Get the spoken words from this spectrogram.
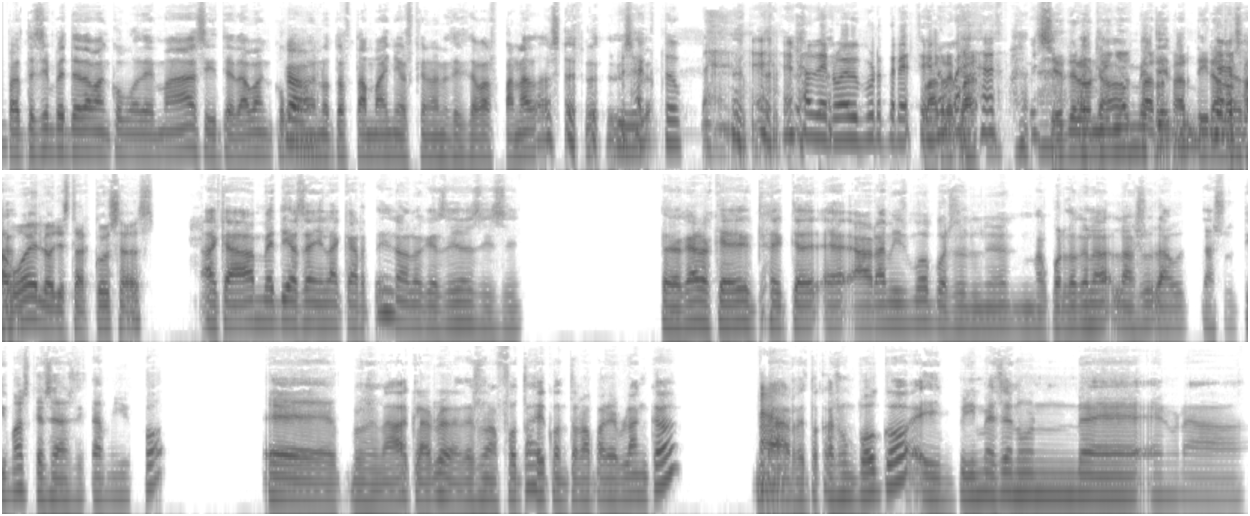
Aparte siempre te daban como de más y te daban como en otros tamaños que no necesitabas para nada. exacto. Era de 9 por 13, Para ¿no? repar- Si es de los Acaban niños para repartir a los Claro. abuelos y estas cosas. Acaban metidas ahí en la cartera o lo que sea, sí, sí. Pero claro, es que, que- que, eh, ahora mismo, pues me acuerdo que la- las, la- las últimas que se las hice a mi hijo, eh, pues nada, claro, le haces una foto ahí contra una pared blanca, la Ah. retocas un poco e imprimes en un eh, en una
